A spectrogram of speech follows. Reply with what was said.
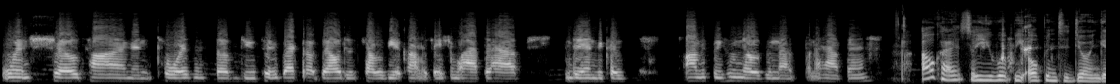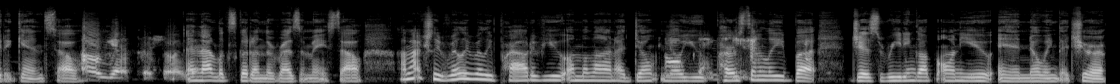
when showtime and tours and stuff do pick back up, that'll just probably be a conversation we'll have to have then because honestly, who knows when that's going to happen. Okay, so you would be open to doing it again. So Oh, yes, for sure. And that looks good on the resume. So I'm actually really, really proud of you, Milan. I don't oh, know oh, you personally, you. but just reading up on you and knowing that you're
